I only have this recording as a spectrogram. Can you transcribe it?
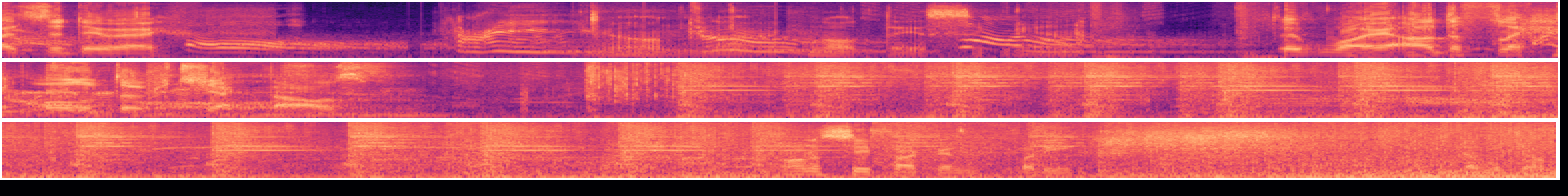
it's the duo. Oh no, not this again. Don't worry, I'll deflect all of the projectiles. I wanna see if I can, buddy. Double jump.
